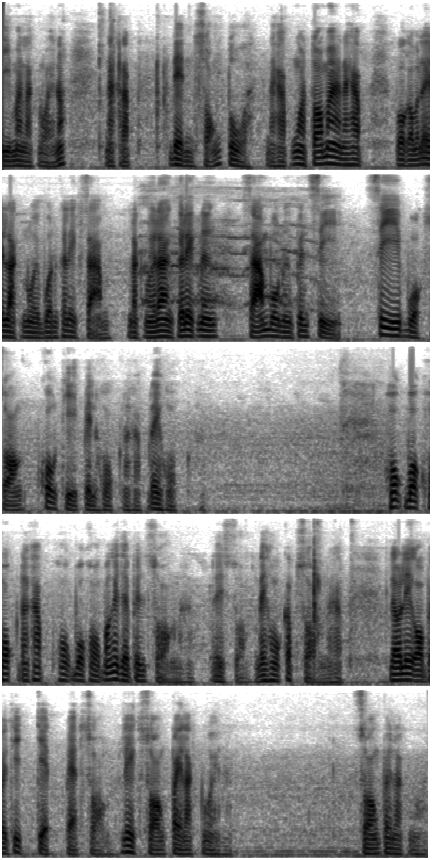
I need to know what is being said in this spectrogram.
4มาหลักร้อยเนาะนะครับ เด่น 2 ตัวนะครับงวดต่อมานะครับบวกกันไปเลยหลักหน่วยบนก็เลข 3 หลักหน่วยล่างก็เลข1 3บวก1เป็น 4 4 บวก 2 โค้งทีเป็น 6 นะครับ ได้ 6 6บวก6นะครับ6บวก6มันก็จะเป็น 2 นะครับ ได้ 2 ได้ 6 กับ 2 นะครับ แล้วเลขออกไปที่ 7 8 2 เลข 2 ไปหลักหน่วยนะครับ2ไปหลักหน่วย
